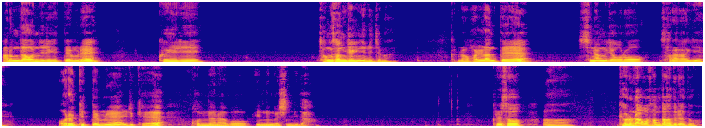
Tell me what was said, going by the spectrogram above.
아름다운 일이기 때문에 그 일이 정상적인 일이지만 그러나 환란 때에 신앙적으로 살아가기에 어렵기 때문에 이렇게 권면하고 있는 것입니다. 그래서 어, 결혼하고 산다 하더라도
